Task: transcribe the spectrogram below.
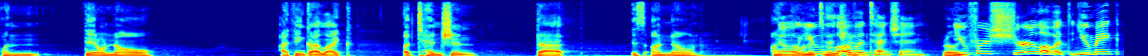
when they don't know. I think I like attention that is unknown. No, Unknown you love attention. Really? You for sure love it. You make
